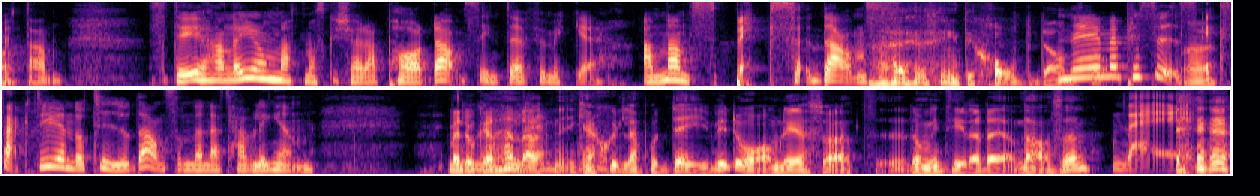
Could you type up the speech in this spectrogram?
Ja. Utan, så det handlar ju om att man ska köra pardans, inte för mycket annan spexdans. nej, inte showdans Nej då. men precis, Nej. exakt. Det är ju ändå tiodans som den här tävlingen. Men då kan det hända att ni kan skylla på David då om det är så att de inte gillar den dansen. Nej.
